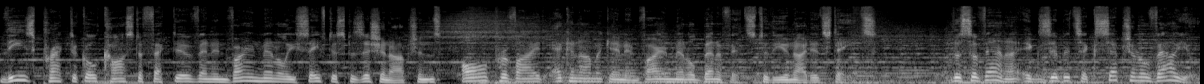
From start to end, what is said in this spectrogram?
These practical, cost-effective, and environmentally safe disposition options all provide economic and environmental benefits to the United States. The Savannah exhibits exceptional value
